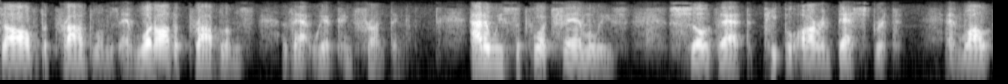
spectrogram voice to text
solve the problems and what are the problems that we're confronting? How do we support families so that people aren't desperate and while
